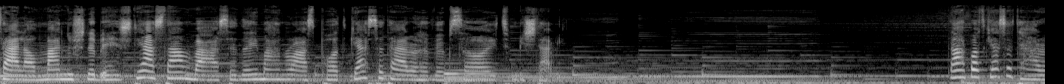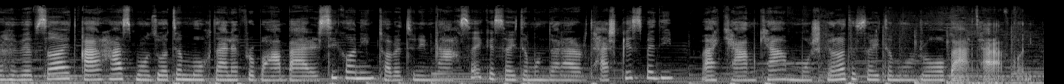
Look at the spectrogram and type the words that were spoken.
سلام من نوشین بهشتی هستم و صدای من رو از پادکست طراح وبسایت میشنوید. در پادکست طراح وبسایت قرار هست موضوعات مختلف رو با هم بررسی کنیم تا بتونیم نقصایی که سایتمون داره رو تشخیص بدیم و کم کم مشکلات سایتمون رو برطرف کنیم.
